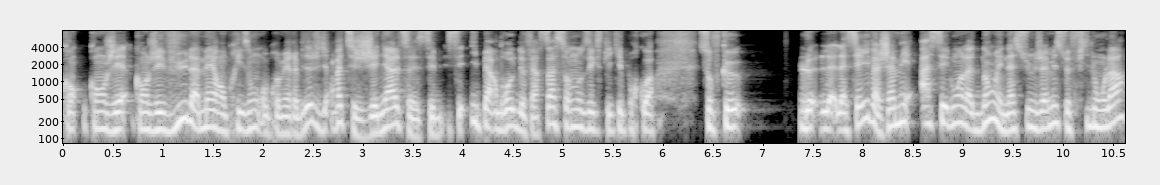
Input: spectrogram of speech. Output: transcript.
quand, quand j'ai quand j'ai vu la mère en prison au premier épisode, j'ai dit en fait c'est génial, c'est hyper drôle de faire ça sans nous expliquer pourquoi. Sauf que le- la, la série va jamais assez loin là-dedans et n'assume jamais ce filon-là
